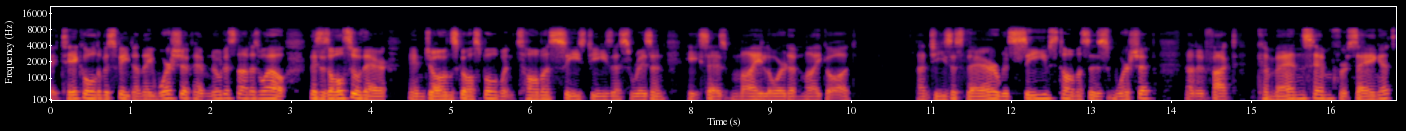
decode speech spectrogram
They take hold of his feet and they worship him. Notice that as well. This is also there in John's Gospel when Thomas sees Jesus risen. He says, My Lord and my God. And Jesus there receives Thomas's worship and, in fact, commends him for saying it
